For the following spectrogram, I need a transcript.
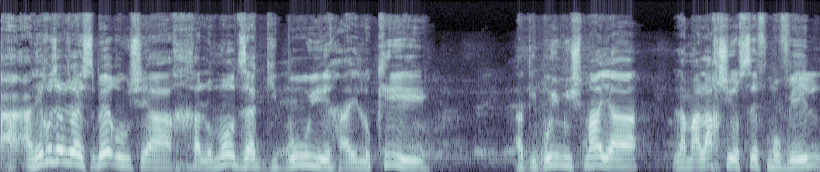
אני חושב שההסבר הוא שהחלומות זה הגיבוי האלוקי הגיבוי משמיא למהלך שיוסף מוביל.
